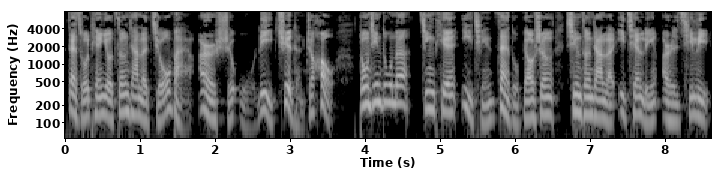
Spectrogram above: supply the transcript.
在昨天又增加了九百二十五例确诊之后，东京都呢今天疫情再度飙升，新增加了一千零二十七例，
